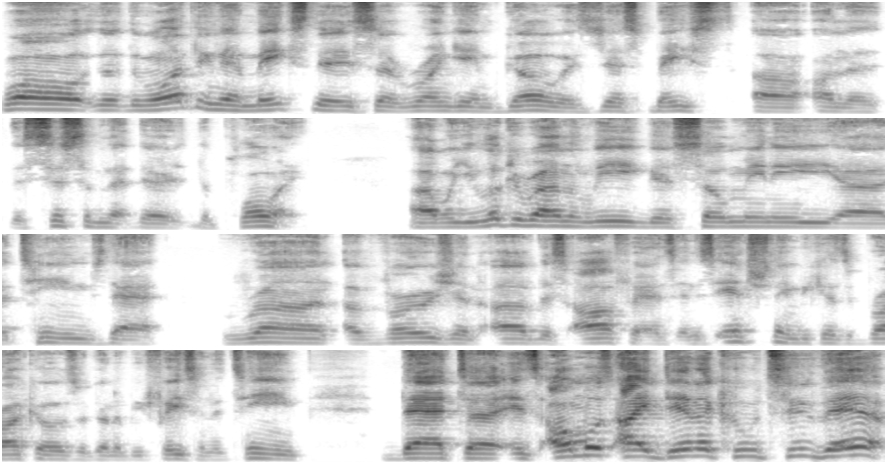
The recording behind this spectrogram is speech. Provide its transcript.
Well, the, the one thing that makes this uh, run game go is just based uh, on the, the system that they're deploying. Uh, when you look around the league, there's so many teams that run a version of this offense. And it's interesting because the Broncos are going to be facing a team that uh, is almost identical to them.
